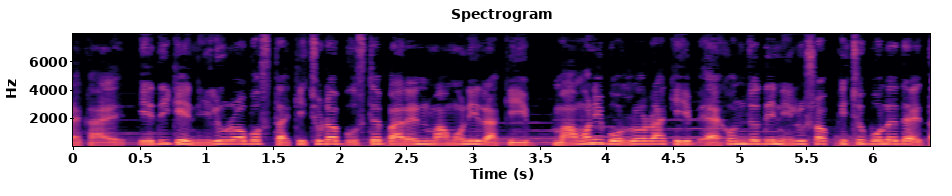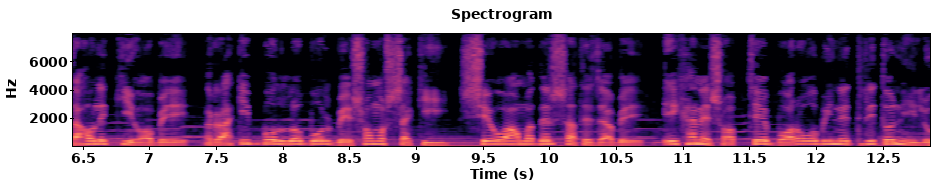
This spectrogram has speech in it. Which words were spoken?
দেখায়। এদিকে নীলুর অবস্থা কিছুটা বুঝতে পারেন মামনি রাকিব। মামনি বলল, রাকিব, এখন যদি নীলু সবকিছু বলে দেয়, তাহলে কি হবে? রাকিব বলল, বলবে, সমস্যা কি? সেও আমাদের সাথে যাবে। এখানে সবচেয়ে বড় অভিনেত্রী তো নীলু।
